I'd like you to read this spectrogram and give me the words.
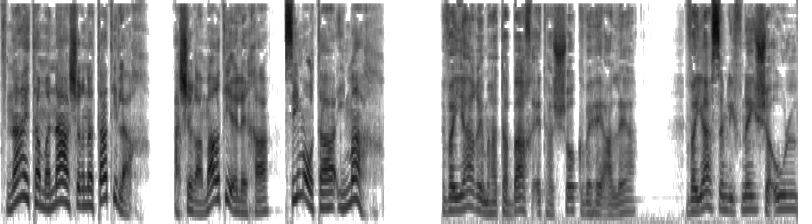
תנה את המנה אשר נתתי לך, אשר אמרתי אליך, שים אותה עמך. וירם הטבח את השוק והעליה, וישם לפני שאול,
